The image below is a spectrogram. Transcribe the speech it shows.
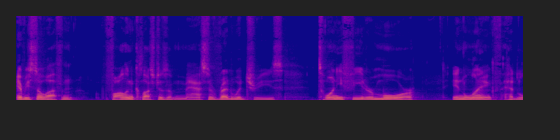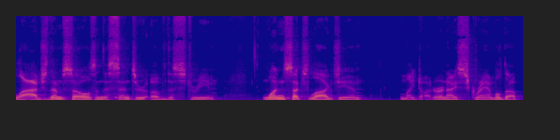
Every so often, fallen clusters of massive redwood trees, 20 feet or more in length, had lodged themselves in the center of the stream. One such log jam, my daughter and I scrambled up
